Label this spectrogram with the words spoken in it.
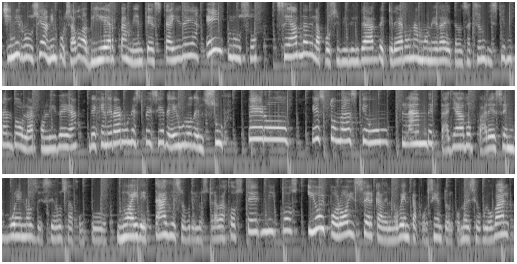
China y Rusia han impulsado abiertamente esta idea e incluso se habla de la posibilidad de crear una moneda de transacción distinta al dólar con la idea de generar una especie de euro del sur. Pero esto más que un plan detallado parecen buenos deseos a futuro. No hay detalles sobre los trabajos técnicos y hoy por hoy cerca del 90% del comercio global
